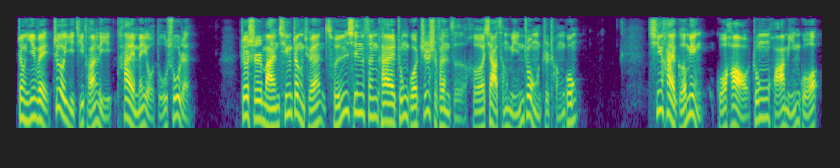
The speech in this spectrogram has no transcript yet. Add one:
正因为这一集团里太没有读书人，这是满清政权存心分开中国知识分子和下层民众之成功。辛亥革命，国号中华民国，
